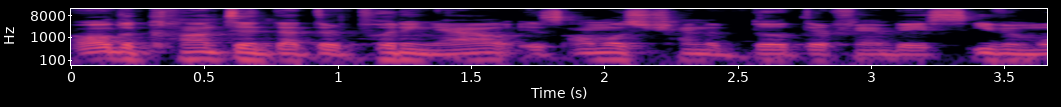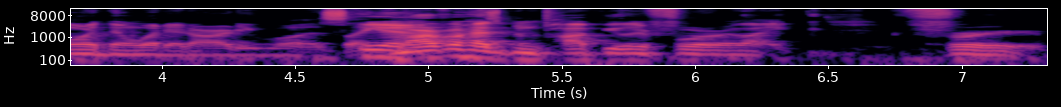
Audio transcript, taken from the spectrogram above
all the content that they're putting out is almost trying to build their fan base even more than what it already was. Like Yeah. Marvel has been popular for like for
